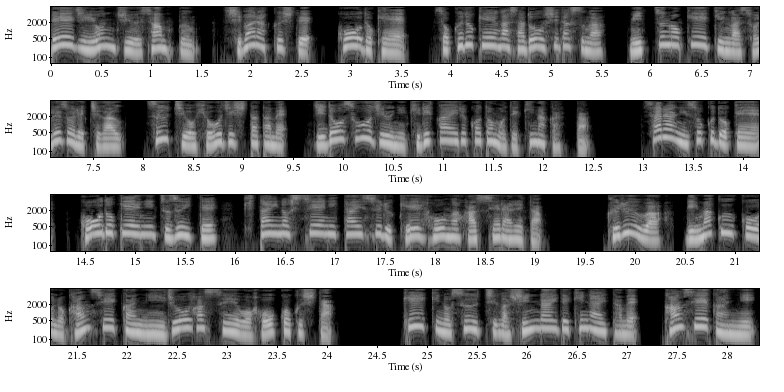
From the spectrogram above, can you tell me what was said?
0時43分、しばらくして高度計、速度計が作動し出すが、3つの計器がそれぞれ違う数値を表示したため、自動操縦に切り替えることもできなかった。さらに速度計、高度計に続いて、機体の姿勢に対する警報が発せられた。クルーは、リマ空港の管制官に異常発生を報告した。計器の数値が信頼できないため、管制官に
